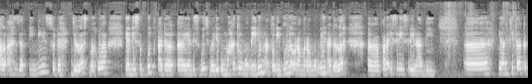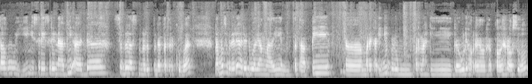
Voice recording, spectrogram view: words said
Al-Ahzab ini sudah jelas bahwa yang disebut ada uh, yang disebut sebagai ummahatul mukminin atau ibunya orang-orang mukmin adalah uh, para istri-istri Nabi. Uh, yang kita ketahui istri-istri Nabi ada 11 menurut pendapat terkuat. Namun sebenarnya ada dua yang lain, tetapi uh, mereka ini belum pernah digauli oleh oleh Rasul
